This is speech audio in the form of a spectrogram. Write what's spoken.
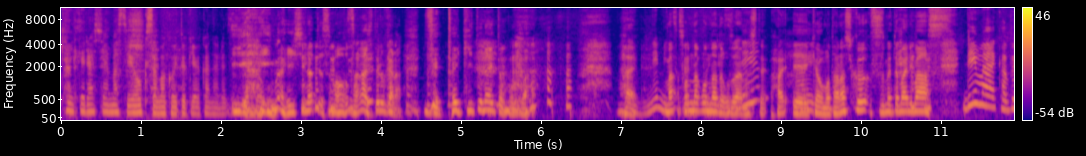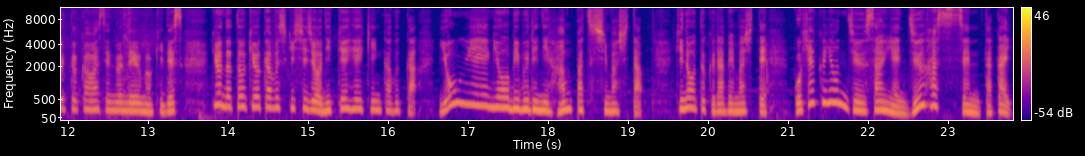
聞いてらっしゃいますよ。奥様こういう時は必ず。いや今必死になってスマホ探してるから絶対聞いてないと思うわ。はい、ね、まあそんなこんなでございまして、はい、えー、はい、今日も楽しく進めてまいります。では株と為替の値動きです。今日の東京株式市場日経平均株価4営業日ぶりに反発しました。昨日と比べまして543円18銭高い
